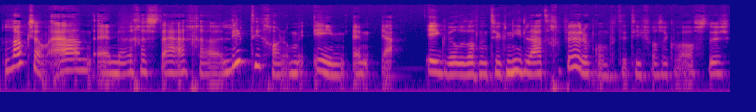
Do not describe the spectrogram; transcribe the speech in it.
langzaamaan en uh, gestaag liep hij gewoon om me in. En ja, ik wilde dat natuurlijk niet laten gebeuren, competitief als ik was. Dus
